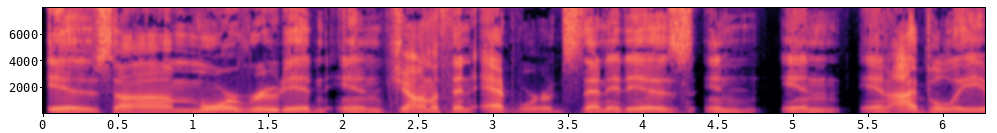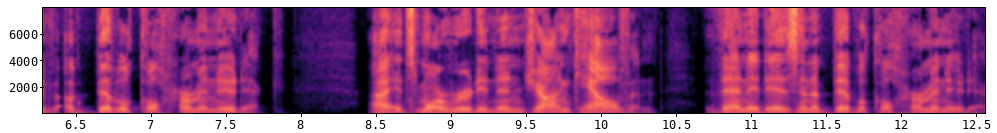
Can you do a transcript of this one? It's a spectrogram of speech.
is uh, more rooted in Jonathan Edwards than it is in in in I believe a biblical hermeneutic. Uh, it's more rooted in John Calvin than it is in a biblical hermeneutic.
